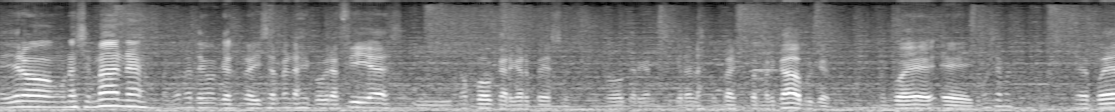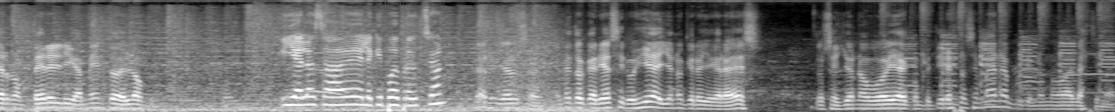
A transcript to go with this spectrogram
me dieron una semana. Mañana tengo que revisarme las ecografías y no puedo cargar pesos. No puedo cargar ni siquiera las compras del supermercado porque me puede, eh, ¿cómo se llama? Se me puede romper el ligamento del hombro. ¿Y ya lo sabe el equipo de producción? Claro, ya lo. A mí me tocaría cirugía y yo no quiero llegar a eso. Entonces yo no voy a competir esta semana porque no me va a lastimar.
